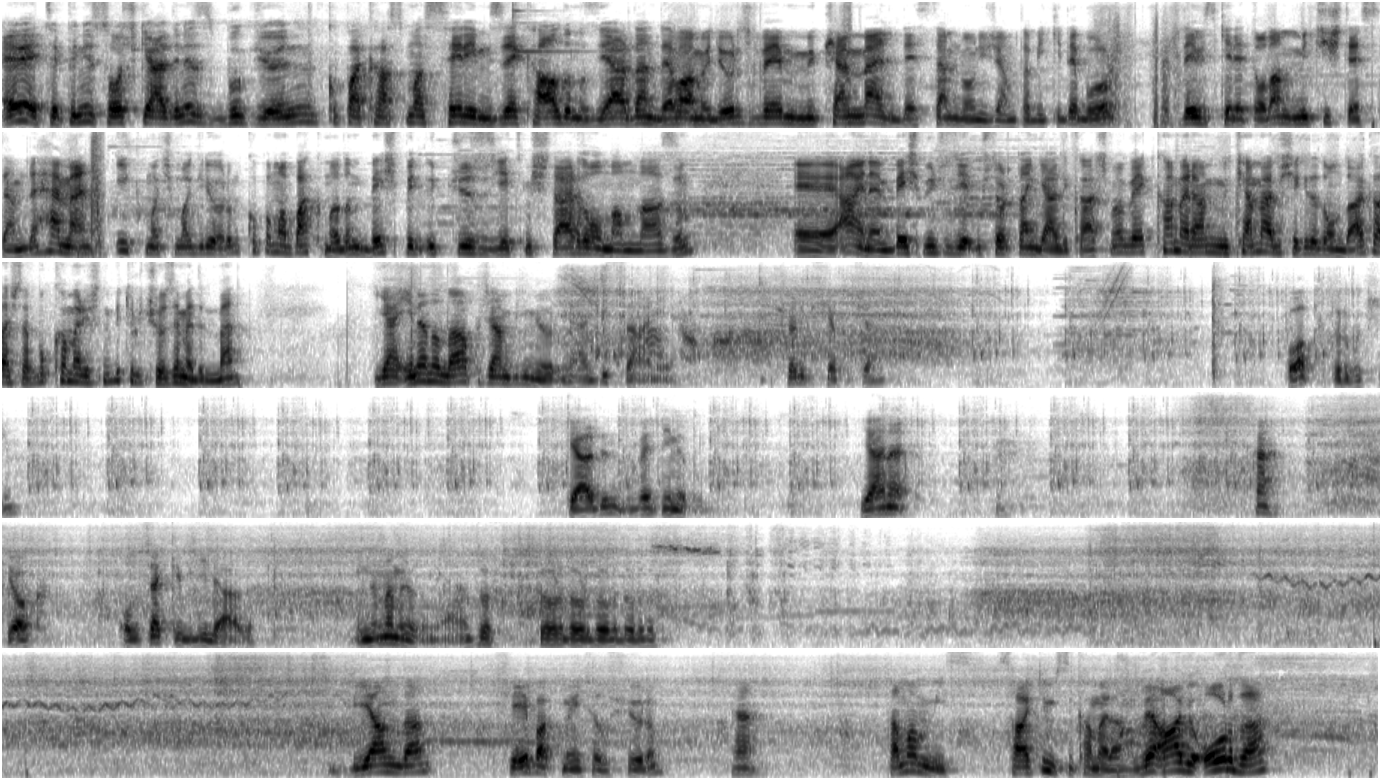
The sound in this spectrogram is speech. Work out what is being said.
Evet hepiniz hoş geldiniz. Bugün kupa kasma serimize kaldığımız yerden devam ediyoruz ve mükemmel destemle oynayacağım tabii ki de bu dev iskeletli olan müthiş destemde. Hemen ilk maçıma giriyorum. Kupama bakmadım. 5370'lerde olmam lazım. Ee, aynen 5374'ten geldi karşıma ve kameram mükemmel bir şekilde dondu. Arkadaşlar bu kamera işini bir türlü çözemedim ben. Ya inanın ne yapacağım bilmiyorum yani. Bir saniye. Şöyle bir şey yapacağım. Hop dur bakayım. Geldin ve yine dur. Yani Heh. Yok. Olacak gibi değil abi. İnanamıyorum yani. Dur. Dur dur dur dur dur. Bir yandan şeye bakmaya çalışıyorum. Heh. Tamam mıyız? Sakin misin kamera? Ve abi orada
